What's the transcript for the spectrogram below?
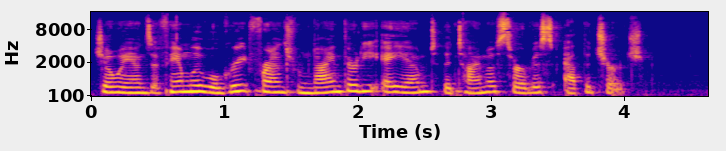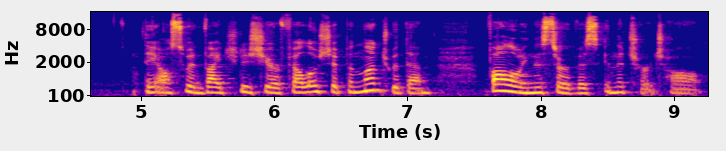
Joanne's family will greet friends from 9:30 a.m. to the time of service at the church. They also invite you to share fellowship and lunch with them following the service in the church hall.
